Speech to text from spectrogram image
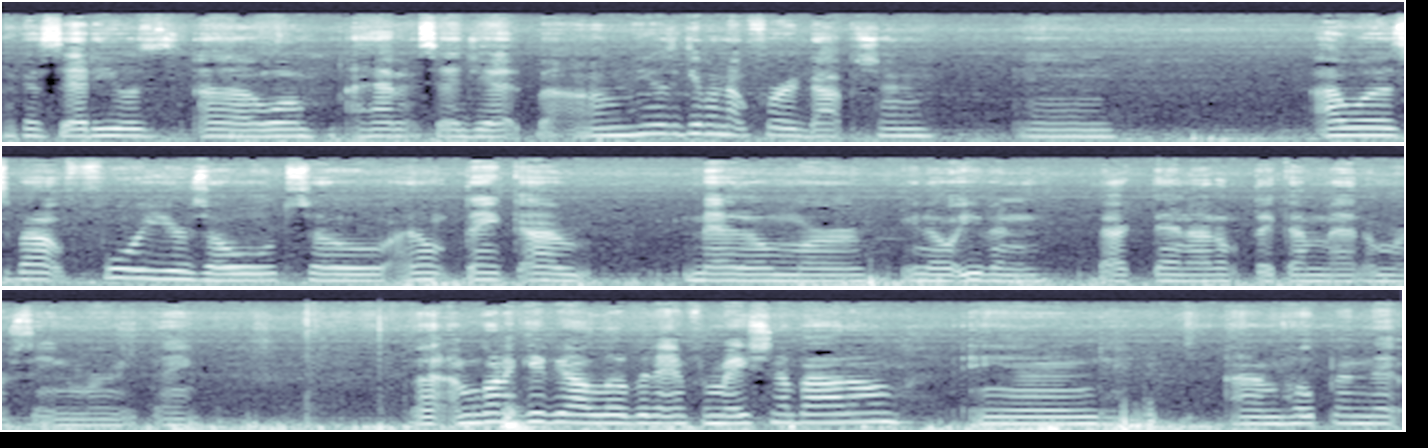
like I said, he was, uh, well, I haven't said yet, but um, he was given up for adoption. And I was about four years old, so I don't think I met him or, you know, even back then, I don't think I met him or seen him or anything. But I'm going to give y'all a little bit of information about him, and I'm hoping that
